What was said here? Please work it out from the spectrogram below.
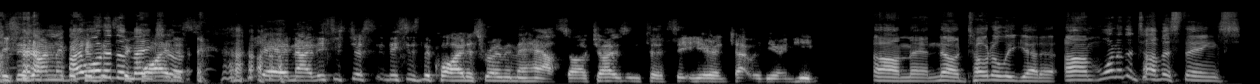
This is only because I wanted to make quietest. Sure. yeah, no, this is just this is the quietest room in the house. So I've chosen to sit here and chat with you in here. Oh man, no, totally get it. Um, one of the toughest things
